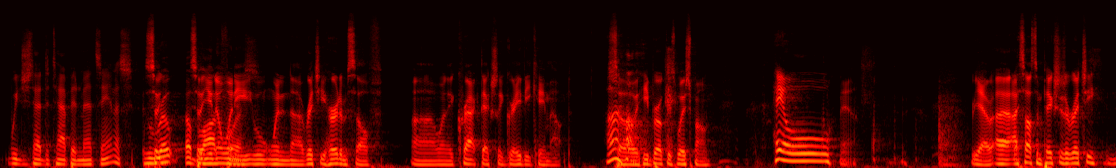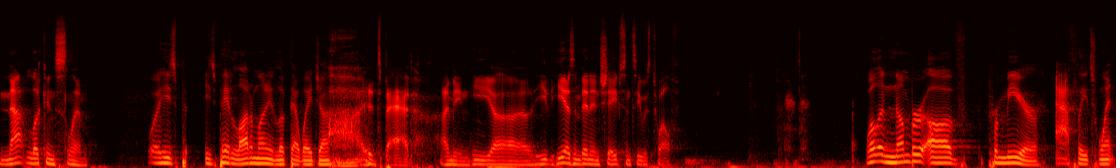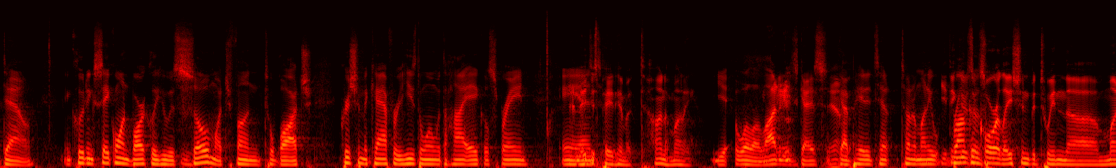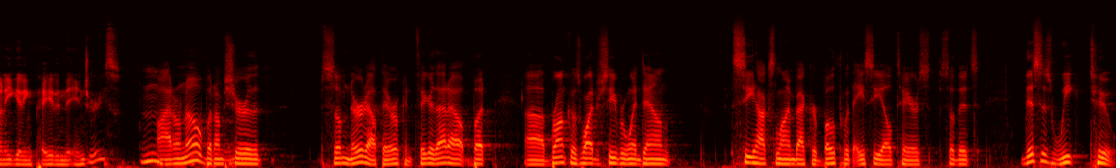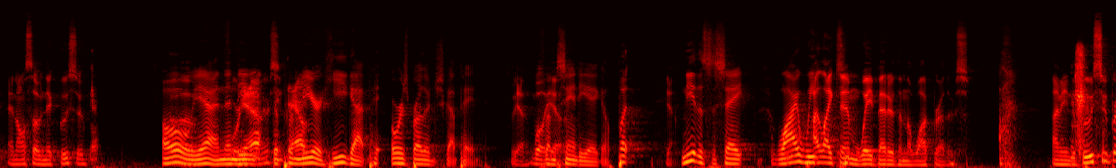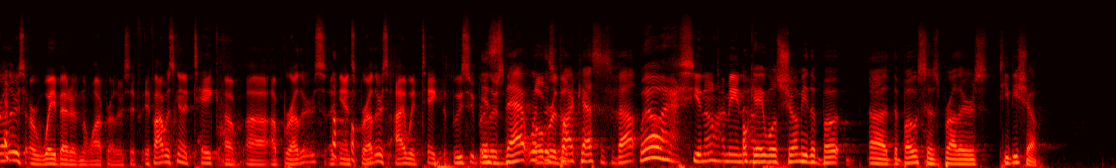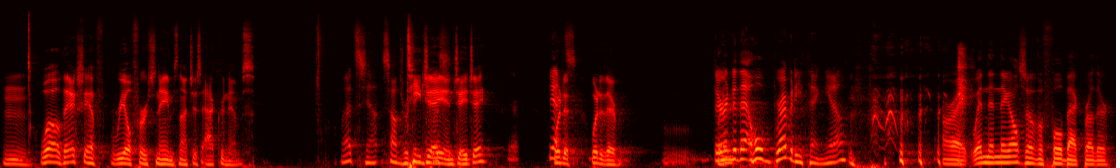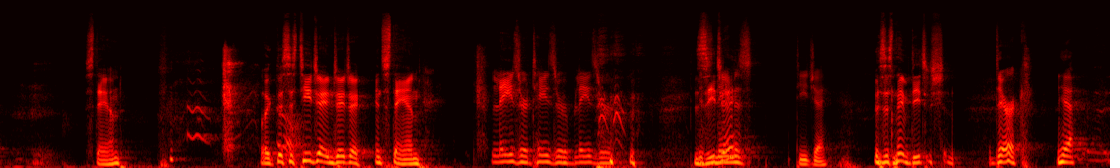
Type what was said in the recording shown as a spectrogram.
we just had to tap in Matt Zanis, who so, wrote a so blog you know when for he when uh, Richie hurt himself uh, when they cracked actually gravy came out. So he broke his wishbone. hey, oh, Yeah. Yeah, uh, I saw some pictures of Richie, not looking slim. Well, he's he's paid a lot of money to look that way, John. Ah, it's bad. I mean, he uh, he he hasn't been in shape since he was twelve. Well, a number of premier athletes went down, including Saquon Barkley, who Hmm. was so much fun to watch. Christian McCaffrey, he's the one with the high ankle sprain, and, And, they just paid him a ton of money. yeah, well, a lot of these guys Yeah. got paid a ton- ton of money. You think Broncos, there's a correlation between the money getting paid and the injuries? I don't know, but I'm sure that some nerd out there can figure that out. But uh, Broncos wide receiver went down. Seahawks linebacker both with ACL tears. So that's this is week two. And also Nick Bosa. Oh Uh, yeah, and then the, 49ers. the premier he got paid, or his brother just got paid Yeah, well, from yeah. San Diego. But Yeah. needless to say, why we I like them way better than the Watt brothers. I mean, the Bosa brothers are way better than the Watt brothers. If, if I was going to take a, uh, a brothers against brothers, I would take the Bosa brothers. Is that what over this the, podcast is about? Well, you know, I mean, Okay, uh, well, show me the Bo- uh, the Bosa's brothers TV show. well, they actually have real first names, not just acronyms. well, that sounds ridiculous. TJ and JJ. yes. What, are, what are their? they're into that whole brevity thing, you know. All right, and then they also have a fullback brother. Stan. like this is TJ and JJ and Stan. Laser, taser, blazer. His ZJ name is, DJ. is his name DJ? Derek. Yeah,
